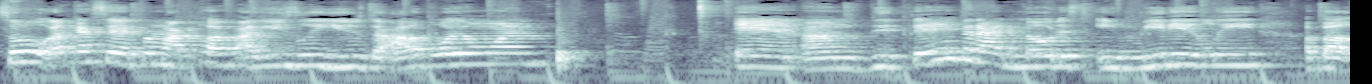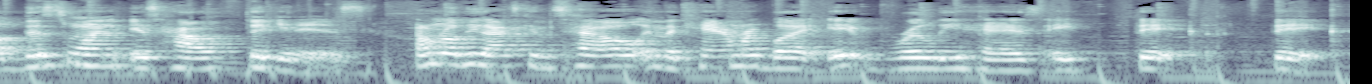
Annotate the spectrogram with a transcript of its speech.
So like I said, for my puff, I usually use the olive oil one. And um, the thing that I noticed immediately about this one is how thick it is. I don't know if you guys can tell in the camera, but it really has a thick, thick,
